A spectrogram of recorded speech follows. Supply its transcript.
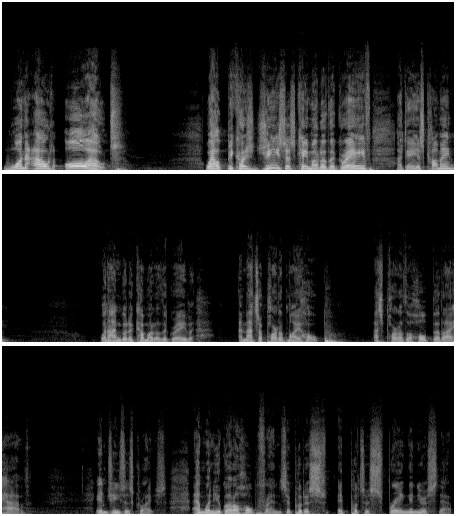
one out, all out. Well, because Jesus came out of the grave, a day is coming when I'm going to come out of the grave, and that's a part of my hope. That's part of the hope that I have in Jesus Christ. And when you've got a hope, friends, it, put a, it puts a spring in your step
